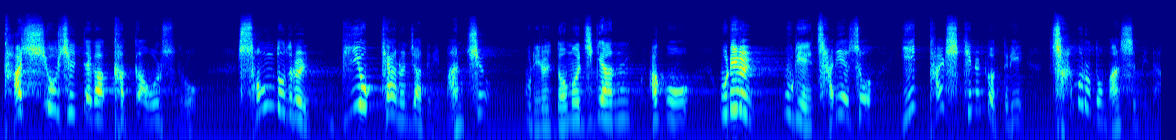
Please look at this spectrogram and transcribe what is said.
다시 오실 때가 가까울수록 성도들을 미혹해 하는 자들이 많죠. 우리를 넘어지게 하고 우리를 우리의 자리에서 이탈시키는 것들이 참으로도 많습니다.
